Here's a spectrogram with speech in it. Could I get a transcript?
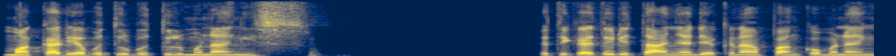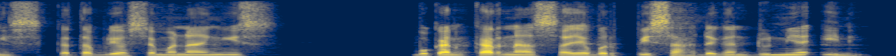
maka dia betul-betul menangis. Ketika itu ditanya dia, kenapa engkau menangis? Kata beliau, saya menangis bukan karena saya berpisah dengan dunia ini.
